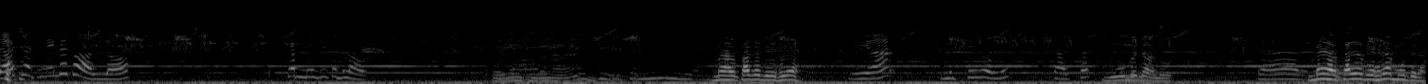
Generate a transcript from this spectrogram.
यार चटनी भी खा लो। क्या मेजी को बुलाओ? मैं हल्का सा देख ले। यार मिट्टी बोले मुँह में डालो। मैं हल्का जा देख लिया मुँह तेरा।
